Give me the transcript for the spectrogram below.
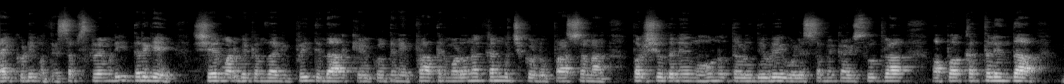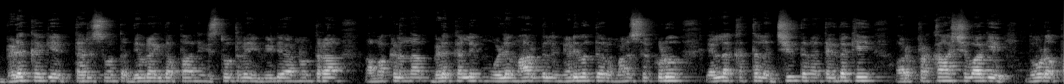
ಲೈಕ್ ಕೊಡಿ ಮತ್ತೆ ಸಬ್ಸ್ಕ್ರೈಬ್ ಮಾಡಿ. ಇತರಿಗೆ ಶೇರ್ ಮಾಡಬೇಕಂದಾಗಿ ಪ್ರೀತಿಯಿಂದ ಕೇಳ್ಕೊಳ್ತೇನೆ. ಪ್ರಾರ್ಥನೆ ಮಾಡೋಣ, ಕಣ್ಮುಚ್ಚಿಕೊಂಡು ಪ್ರಾರ್ಥನಾ, ಪರಿಶೋಧನೆ ತಳು ದೇವರೇ ಒಳ್ಳೆ ಸಮಯಕ್ಕಾಗಿ ಸ್ತೋತ್ರ. ಅಪ್ಪ, ಕತ್ತಲಿಂದ ಬೆಳಕಿಗೆ ತರಿಸುವಂತ ದೇವರಾಗಿದ್ದಪ್ಪ ನಿಮಗೆ ಸ್ತೋತ್ರ. ಈ ವಿಡಿಯೋ ಅನ್ನೋಂತರ ಆ ಮಕ್ಕಳನ್ನ ಬೆಳಕಲ್ಲಿ ಒಳ್ಳೆ ಮಾರ್ಗದಲ್ಲಿ ನಡೆಯುವಂತೆ ಅವ್ರ ಮನಸ್ಸು ಕೊಡು. ಎಲ್ಲ ಕತ್ತಲ ಜೀವಿತನ ತೆಗೆದಕ್ಕೆ ಅವ್ರ ಪ್ರಕಾಶವಾಗಿ ನೋಡಪ್ಪ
